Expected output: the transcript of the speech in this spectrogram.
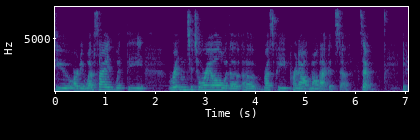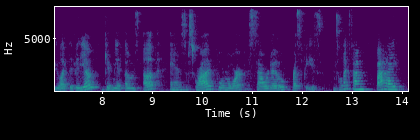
to our new website with the written tutorial with a, a recipe printout and all that good stuff. So if you like the video, give me a thumbs up and subscribe for more sourdough recipes. Until next time, bye!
